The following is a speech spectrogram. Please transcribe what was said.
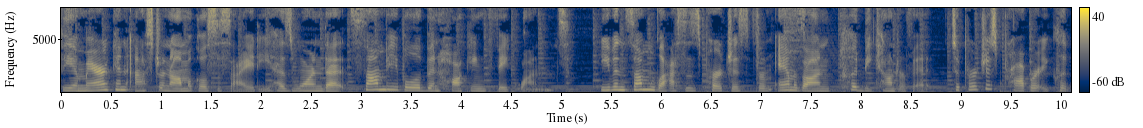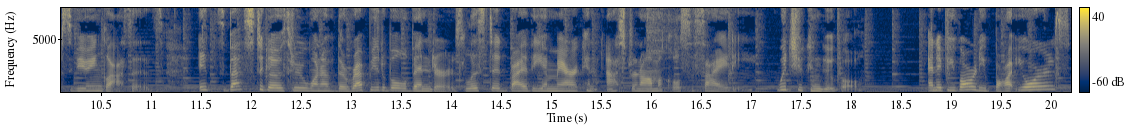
The American Astronomical Society has warned that some people have been hawking fake ones. Even some glasses purchased from Amazon could be counterfeit. To purchase proper eclipse viewing glasses, it's best to go through one of the reputable vendors listed by the American Astronomical Society, which you can Google. And if you've already bought yours,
